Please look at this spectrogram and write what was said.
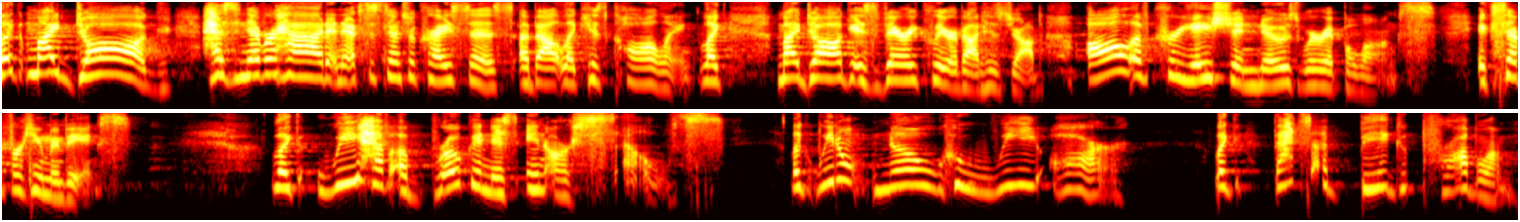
Like, my dog has never had an existential crisis about like his calling. Like, my dog is very clear about his job. All of creation knows where it belongs, except for human beings. Like, we have a brokenness in ourselves. Like, we don't know who we are. Like, that's a big problem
